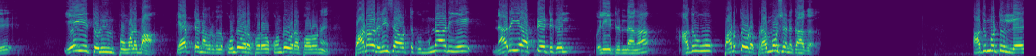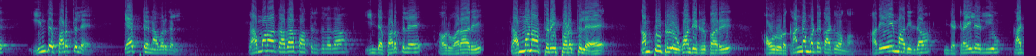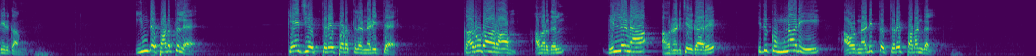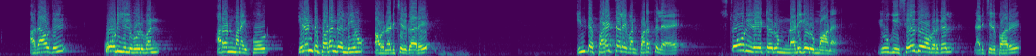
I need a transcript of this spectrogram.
ஏஐ தொழில்நுட்பம் மூலமாக கேப்டன் அவர்களை கொண்டு வர போகிறோம் கொண்டு வர போகிறோன்னு படம் ரிலீஸ் ஆகிறதுக்கு முன்னாடியே நிறைய அப்டேட்டுகள் வெளியிட்டிருந்தாங்க. அதுவும் படத்தோட ப்ரமோஷனுக்காக அது மட்டும் இல்லை இந்த படத்தில் கேப்டன் அவர்கள் ரமணா கதாபாத்திரத்தில் தான் இந்த படத்தில் அவர் வராரு. ரமணா திரைப்படத்தில் கம்ப்யூட்டரில் உட்காந்துட்டு இருப்பார் அவரோட கண்ணை மட்டும் காட்டுவாங்க. அதே மாதிரி தான் இந்த ட்ரைலர்லேயும் காட்டியிருக்காங்க. இந்த படத்தில் கேஜிஎஃப் திரைப்படத்தில் நடித்த கருடாராம் அவர்கள் வில்லனா அவர் நடிச்சிருக்காரு. இதுக்கு முன்னாடி அவர் நடித்த திரைப்படங்கள் அதாவது கோடியில் ஒருவன் அரண்மனை போர் இரண்டு படங்கள்லையும் அவர் நடிச்சிருக்காரு. இந்த படைத்தலைவன் படத்தில் ஸ்டோரி ரைட்டரும் நடிகருமான யூகி சேது அவர்கள் நடிச்சிருப்பார்.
